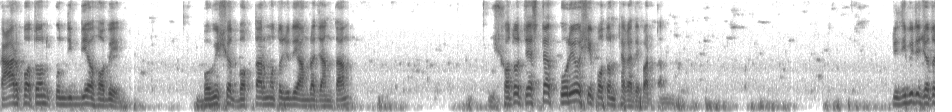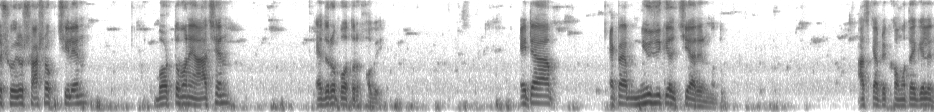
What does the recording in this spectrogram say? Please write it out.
কার পতন, কোন দিক দিয়ে হবে, ভবিষ্যৎ বক্তার মতো যদি আমরা জানতাম, শত চেষ্টা করেও সে পতন ঠেকাতে পারতাম না। পৃথিবীতে যত স্বৈর শাসক ছিলেন, বর্তমানে আছেন, এদেরও পতন হবে। এটা একটা মিউজিক্যাল চেয়ারের মতো। আজকে আপনি ক্ষমতায় গেলেন,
